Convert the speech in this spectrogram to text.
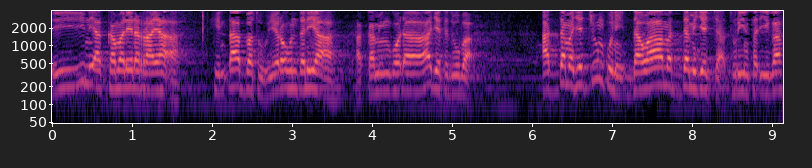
إني أكملين الراياء hin dhaabbatu yeroo hundani yaa'a akkamiin godhaa jette duuba addama jechuun kun dawaama addami jecha turiinsa dhiigaa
